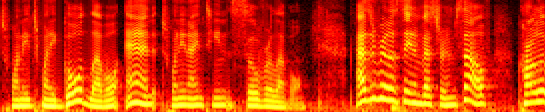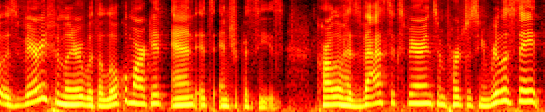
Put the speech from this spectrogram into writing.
2020 gold level, and 2019 silver level. As a real estate investor himself, Carlo is very familiar with the local market and its intricacies. Carlo has vast experience in purchasing real estate,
